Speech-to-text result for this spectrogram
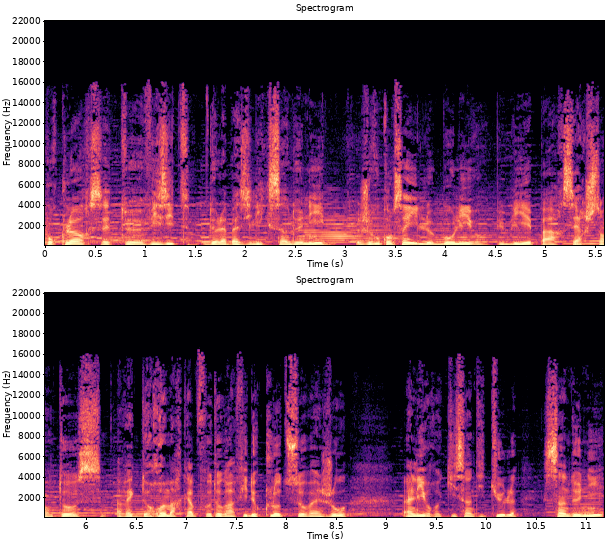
Pour clore cette visite de la basilique Saint-Denis, je vous conseille le beau livre publié par Serge Santos avec de remarquables photographies de Claude Sauvageau, un livre qui s'intitule Saint-Denis,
